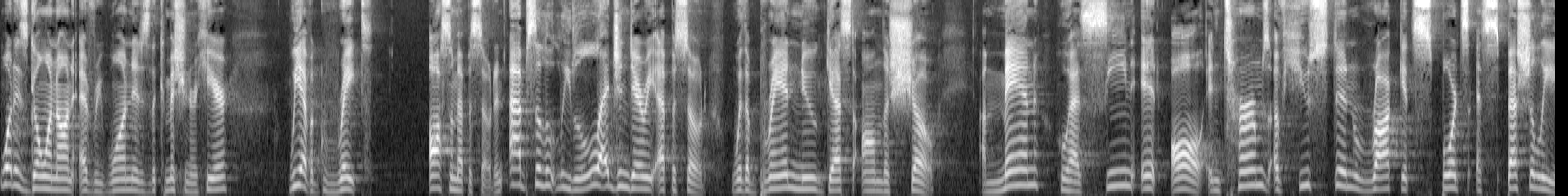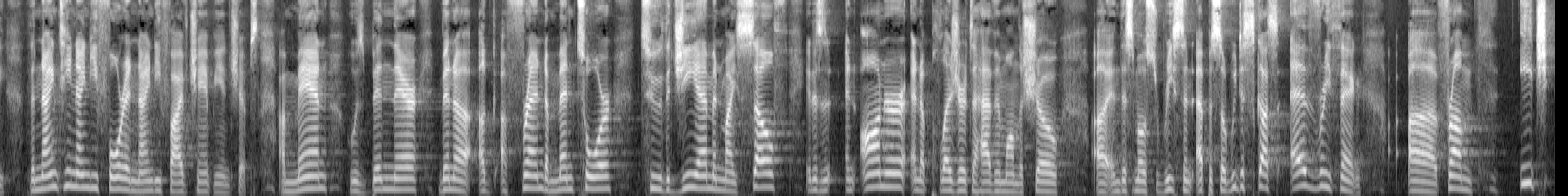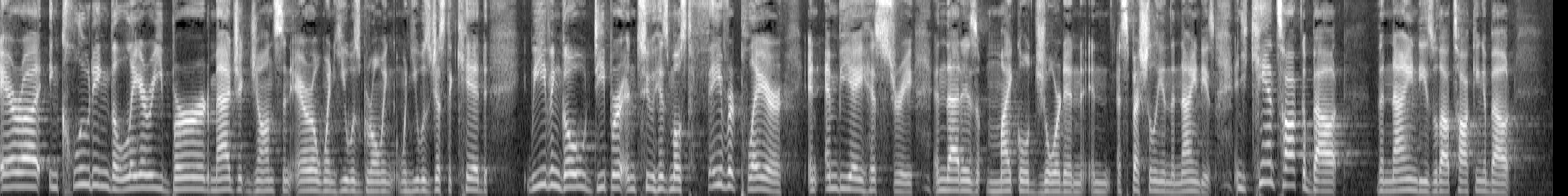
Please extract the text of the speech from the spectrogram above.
What is going on, everyone? It is the commissioner here. We have a great, awesome episode, an absolutely legendary episode with a brand new guest on the show. A man who has seen it all in terms of Houston Rockets sports, especially the 1994 and 95 championships. A man who's been there, been a, a, a friend, a mentor to the GM and myself. It is an honor and a pleasure to have him on the show. Uh, in this most recent episode, we discuss everything uh, from each era, including the Larry Bird, Magic Johnson era when he was growing, when he was just a kid. We even go deeper into his most favorite player in NBA history, and that is Michael Jordan, in, especially in the 90s. And you can't talk about the 90s without talking about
